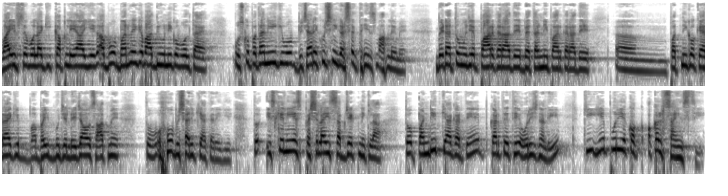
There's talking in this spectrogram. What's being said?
वाइफ से बोला कि, कप ले आ, ये। अब वो मरने के बाद भी उन्हीं को बोलता है। उसको पता नहीं है कि वो बेचारे कुछ नहीं कर सकते इस मामले में। बेटा तू मुझे पार करा दे, बेतरनी पार करा दे। पत्नी को कह रहा है कि भाई मुझे ले जाओ साथ में। तो वो बेचारी क्या करेगी? तो इसके लिए स्पेशलाइज सब्जेक्ट निकला। तो पंडित क्या करते हैं, करते थे ओरिजिनली कि ये पूरी एक अकल्ट साइंस थी।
